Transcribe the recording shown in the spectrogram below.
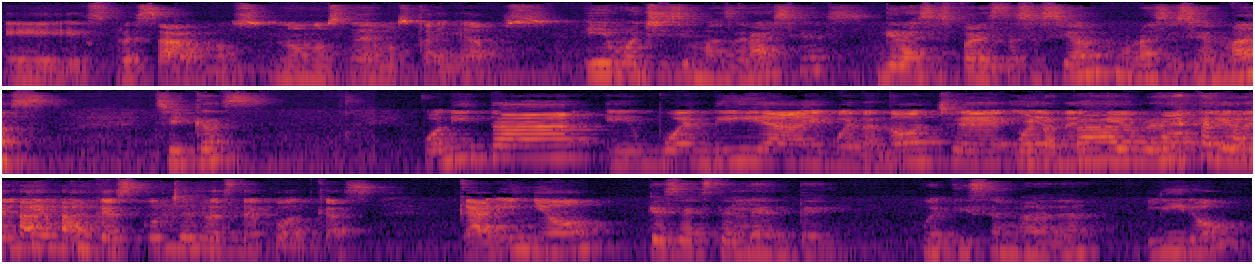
eh, expresarnos, no nos quedemos callados. Y muchísimas gracias. Gracias por esta sesión, una sesión más. Chicas. Bonita y buen día y buena noche. Buena y, en tarde. El tiempo, y en el tiempo que escuches este podcast. Cariño. Que sea excelente. Poetisa amada. Liro.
